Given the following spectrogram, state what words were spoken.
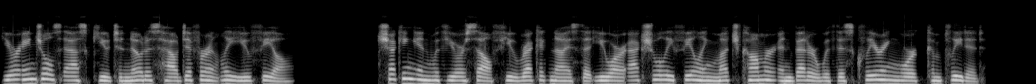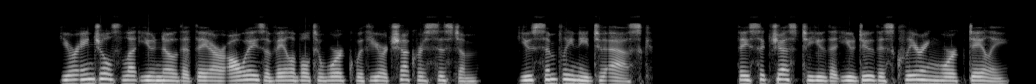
Your angels ask you to notice how differently you feel. Checking in with yourself you recognize that you are actually feeling much calmer and better with this clearing work completed. Your angels let you know that they are always available to work with your chakra system, you simply need to ask. They suggest to you that you do this clearing work daily.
